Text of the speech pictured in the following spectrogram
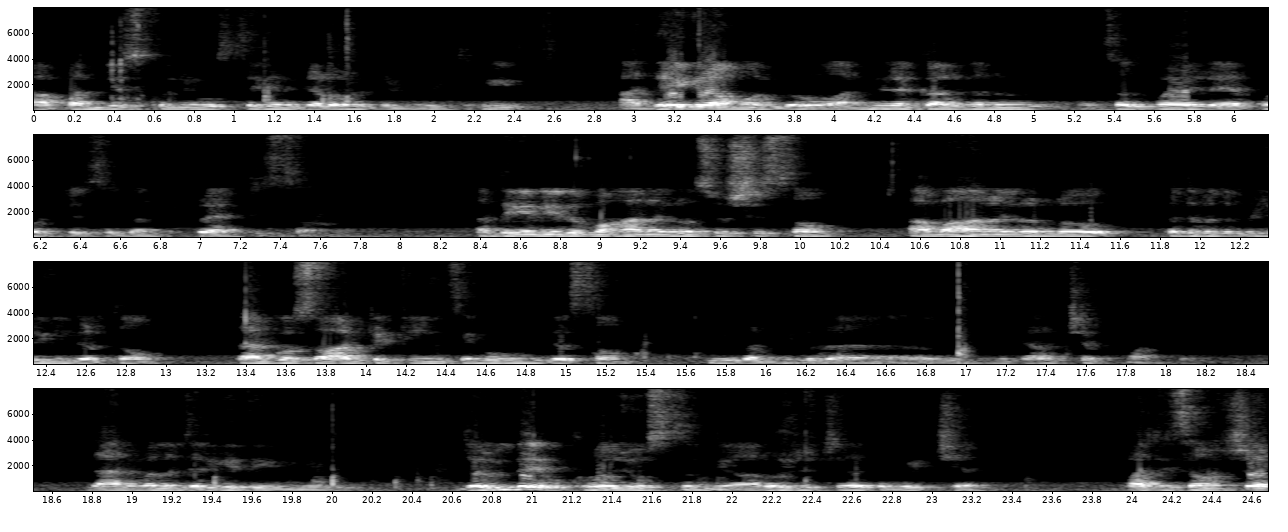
ఆ పని చేసుకుని వస్తే కానీ గడవనటువంటి వ్యక్తికి అదే గ్రామంలో అన్ని రకాలుగాను సదుపాయాలు ఏర్పాటు చేసేదానికి ప్రయత్నిస్తాం. అంతేగాని ఏదో మహానగరం సృష్టిస్తాం. ఆ మహానగరంలో పెద్ద పెద్ద బిల్డింగ్లు కడతాం. దానికోసం ఆర్కిటెక్ట్లను సింగభూమి తెస్తాం. ఇవన్నీ కూడా వీటిని కాలక్షేప మాటలు. దానివల్ల జరిగేది ఏం లేదు. జరిగితే ఒక రోజు వస్తుంది. ఆ రోజు వచ్చేదాకా వెయిట్ చేయాలి. పది సంవత్సరాలు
